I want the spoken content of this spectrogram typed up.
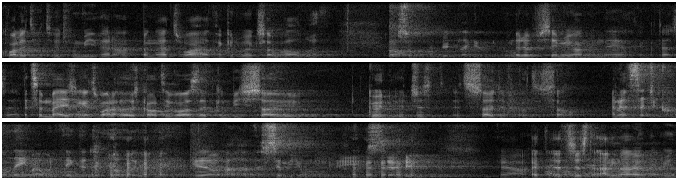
quality to it for me that I, and that's why I think it works so well with Also a bit like a bit of Semillon in there. I think it does that. It's amazing. It's one of those cultivars that can be so good. It just, it's so difficult to sell. And it's such a cool name. I would think that the public, you know, I love the Semillon, please. Yeah. It, it's just unknown. I mean,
